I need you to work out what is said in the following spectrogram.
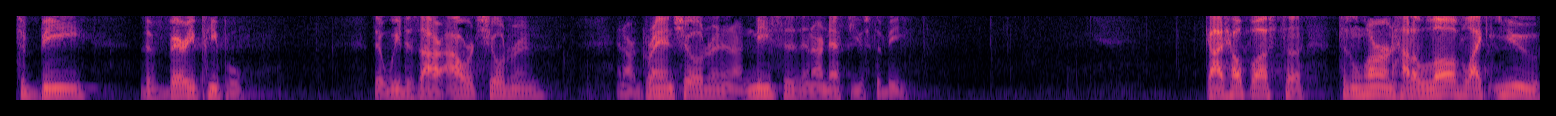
to be the very people that we desire our children and our grandchildren and our nieces and our nephews to be. God, help us to, to learn how to love like you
